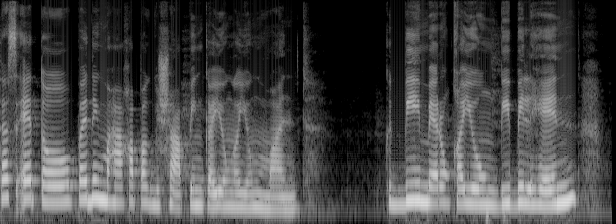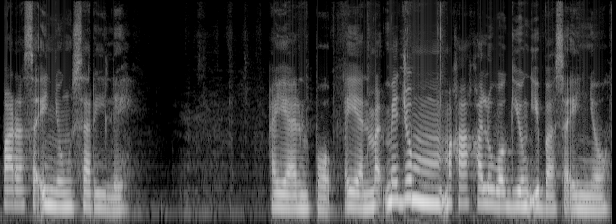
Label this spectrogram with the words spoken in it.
Tapos eto, pwedeng makakapag-shopping kayo ngayong month. Could be meron kayong bibilhin para sa inyong sarili. Ayan po. Ayan, medyo makakaluwag yung iba sa inyo.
